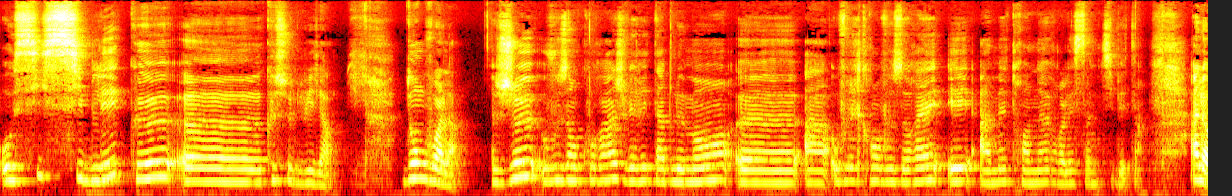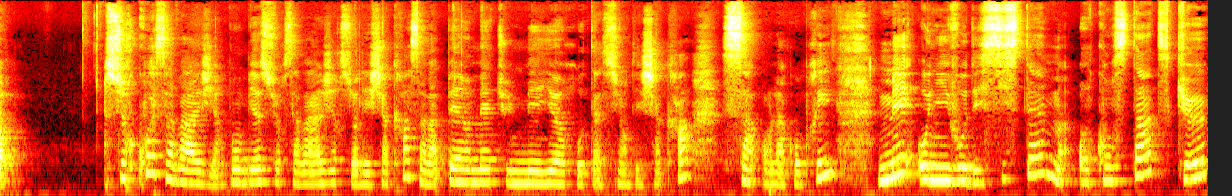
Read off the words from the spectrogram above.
aussi ciblés que, euh, celui-là. Donc voilà, je vous encourage véritablement euh, à ouvrir grand vos oreilles et à mettre en œuvre les cinq tibétains. Alors, sur quoi ça va agir? Bon, bien sûr, ça va agir sur les chakras, ça va permettre une meilleure rotation des chakras, ça on l'a compris. Mais au niveau des systèmes, on constate que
